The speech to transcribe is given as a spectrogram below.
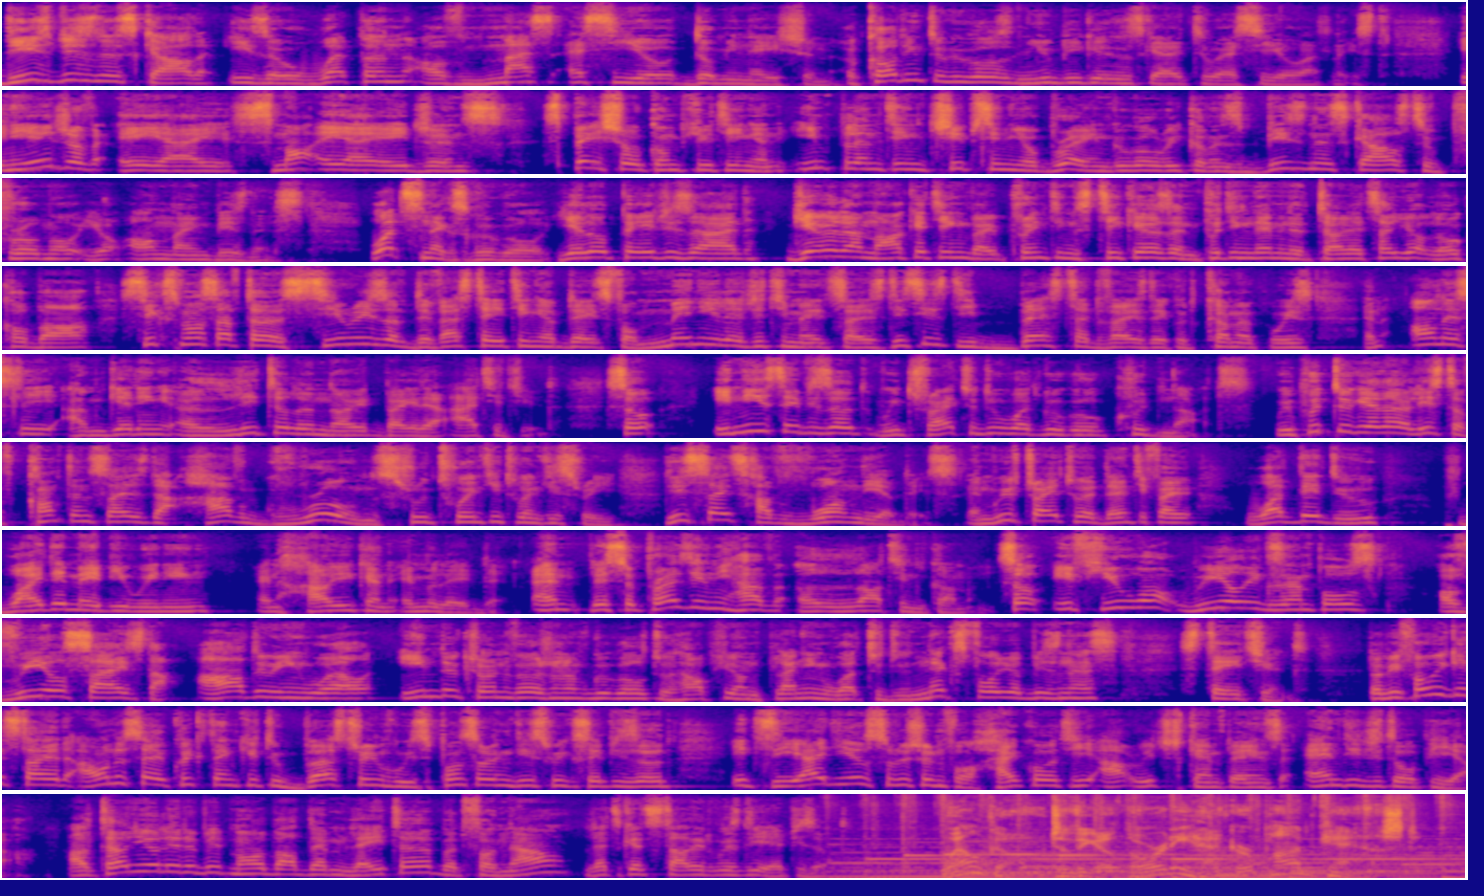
This business card is a weapon of mass SEO domination, according to Google's new beginner's guide to SEO at least. In the age of AI, smart AI agents, spatial computing, and implanting chips in your brain, Google recommends business cards to promote your online business. What's next, Google? Yellow pages ad, guerrilla marketing by printing stickers and putting them in the toilets at your local bar. Six months after a series of devastating updates for many legitimate sites, this is the best advice they could come up with, and honestly, I'm getting a little annoyed by their attitude. So, in this episode, we try to do what Google could not. We put together a list of content sites that have grown through 2023. These sites have won the updates, and we've tried to identify what they do, why they may be winning, and how you can emulate them. And they surprisingly have a lot in common. So if you want real examples of real sites that are doing well in the current version of Google to help you on planning what to do next for your business, stay tuned. But before we get started, I want to say a quick thank you to BuzzStream, who is sponsoring this week's episode. It's the ideal solution for high quality outreach campaigns and digital PR. I'll tell you a little bit more about them later, but for now, let's get started with the episode. Welcome to the Authority Hacker Podcast.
